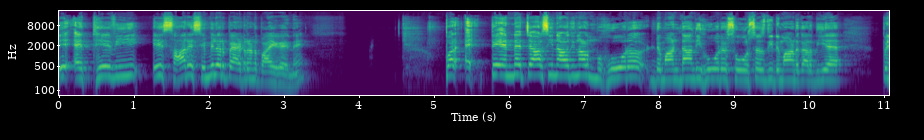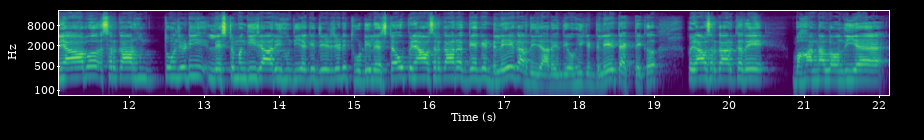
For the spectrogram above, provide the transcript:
ਇਹ ਇੱਥੇ ਵੀ ਇਹ ਸਾਰੇ ਸਿਮਿਲਰ ਪੈਟਰਨ ਪਾਏ ਗਏ ਨੇ। ਪਰ ਐ- ਤੇ ਐਨਐਚਆਰਸੀ ਨਾਲ ਦੀ ਨਾਲ ਮ- ਹੋਰ ਡਿਮਾਂਡਾਂ ਦੀ, ਹੋਰ ਰਿਸੋਰਸਸ ਦੀ ਡਿਮਾਂਡ ਕਰਦੀ ਹੈ। ਪੰਜਾਬ ਸਰਕਾਰ ਹੁਣ ਤੋਂ ਜਿਹੜੀ ਲਿਸਟ ਮੰਗੀ ਜਾ ਰਹੀ ਹੁੰਦੀ ਹੈ ਕਿ ਜਿਹੜੀ ਜਿਹੜੀ ਤੁਹਾਡੀ ਲਿਸਟ ਹੈ, ਉਹ ਪੰਜਾਬ ਸਰਕਾਰ ਅੱਗੇ ਅੱਗੇ ਡਿਲੇ ਕਰਦੀ ਜਾ ਰਹੀ ਹੁੰਦੀ ਹੈ। ਉਹੀ ਕਿ ਡਿਲੇ ਟੈਕਟਿਕ ਪੰਜਾਬ ਸਰਕਾਰ ਕਦੇ ਬਹਾਨਾ ਲਾਉਂਦੀ ਹੈ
